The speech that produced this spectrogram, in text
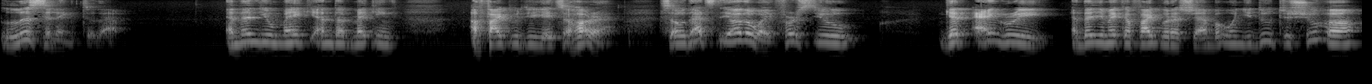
listening to them? And then you make end up making a fight with your Yetzer Hara. So that's the other way. First you get angry and then you make a fight with Hashem. But when you do teshuvah,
